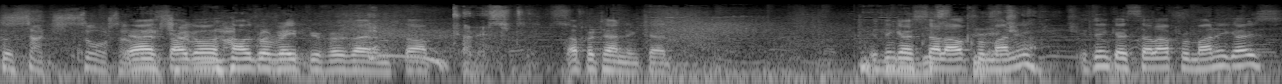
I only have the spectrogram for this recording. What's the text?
Such sorcery Yes, I'll go. I'll go prevail. rapier first item. Stop. Interesting. Stop pretending, Chad. You think I sell out for money? You think I sell out for money, guys?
